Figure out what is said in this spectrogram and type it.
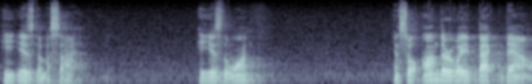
He is the Messiah. He is the one. And so, on their way back down,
